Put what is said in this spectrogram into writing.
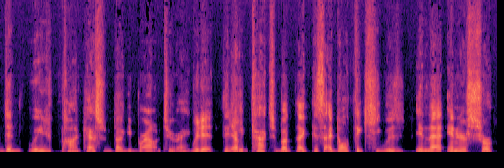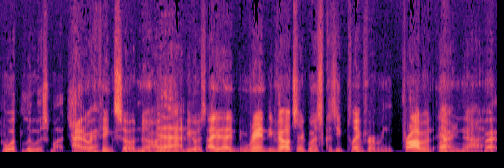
did we did podcast with Dougie Brown too, right? we did. Did Yep. he touch about that? Because I don't think he was in that inner circle with Lou as much. I don't right? think so. No, Yeah. he was. I, I Randy Velischek was because he played for him in Providence, in, uh, right.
